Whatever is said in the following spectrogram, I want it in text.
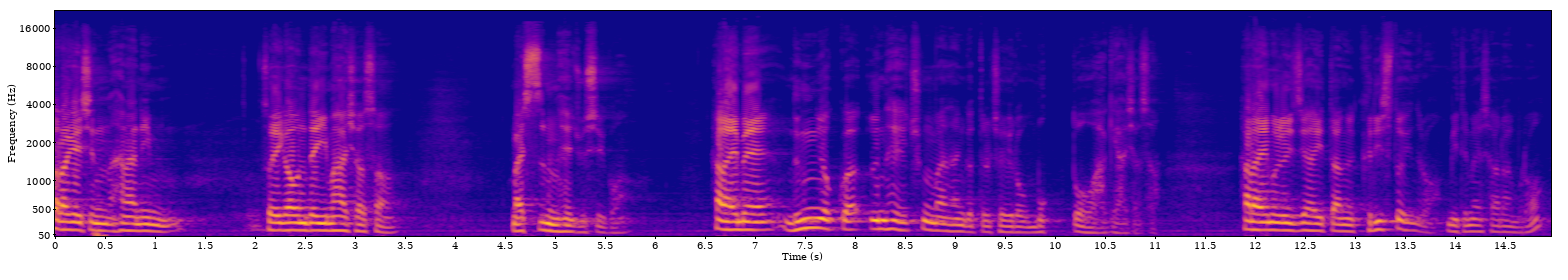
살아계신 하나님, 저희 가운데 임하셔서 말씀해 주시고 하나님의 능력과 은혜에 충만한 것들 저희로 목도하게 하셔서 하나님을 의지하여 이 땅을 그리스도인으로 믿음의 사람으로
